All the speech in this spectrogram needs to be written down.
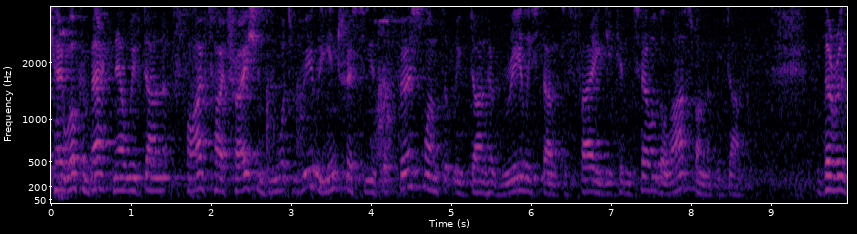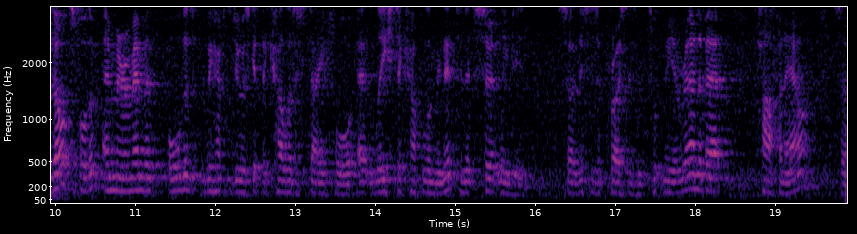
Okay, welcome back. Now we've done five titrations, and what's really interesting is the first ones that we've done have really started to fade. You can tell the last one that we've done. The results for them, and remember, all that we have to do is get the colour to stay for at least a couple of minutes, and it certainly did. So this is a process that took me around about half an hour. So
